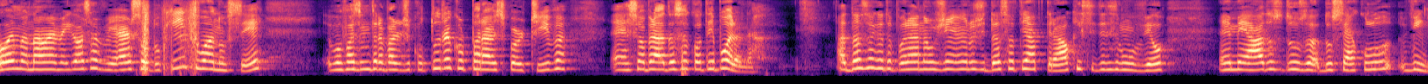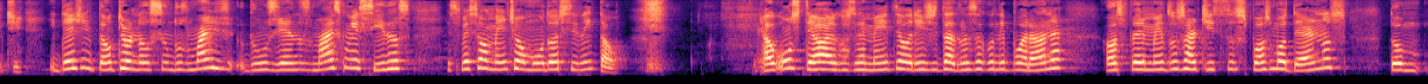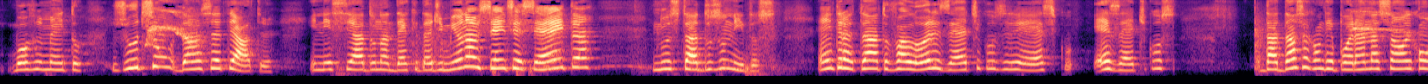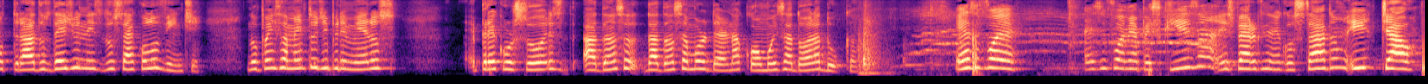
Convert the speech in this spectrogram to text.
Oi, meu nome é Miguel Xavier, sou do quinto ano C. Eu vou fazer um trabalho de cultura corporal esportiva é, sobre a dança contemporânea. A dança contemporânea é um gênero de dança teatral que se desenvolveu em meados do, do século XX e desde então tornou-se um dos, mais, dos gêneros mais conhecidos, especialmente ao mundo ocidental. Alguns teóricos remetem a origem da dança contemporânea aos experimentos artistas pós-modernos do movimento Judson Dance Theater, iniciado na década de 1960 nos Estados Unidos. Entretanto, valores éticos e éticos da dança contemporânea são encontrados desde o início do século XX. No pensamento de primeiros precursores a dança, da dança moderna, como Isadora Duca. Essa foi, essa foi a minha pesquisa. Espero que tenham gostado e tchau!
